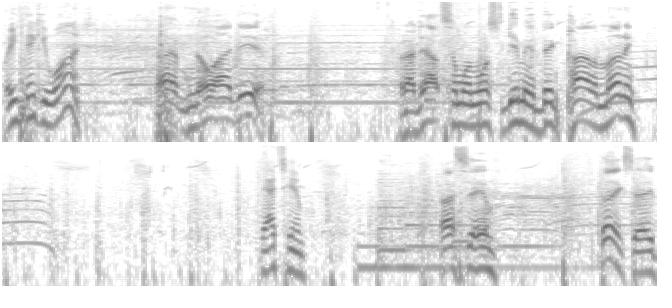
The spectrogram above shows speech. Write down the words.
What do you think you want? I have no idea. But I doubt someone wants to give me a big pile of money. That's him. I see him. Thanks, Abe.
